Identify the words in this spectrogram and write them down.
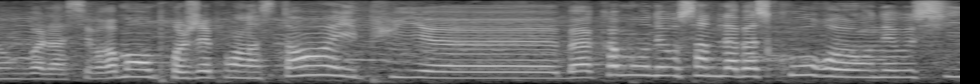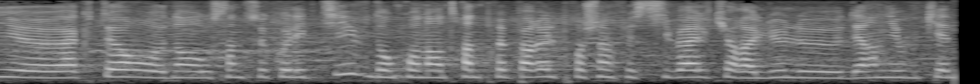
donc voilà, c'est vraiment en projet pour l'instant. Et puis, euh, bah, comme on est au sein de la basse-cour, euh, on est aussi euh, acteur dans, au sein de ce collectif. Donc on est en train de préparer le prochain festival qui aura lieu le dernier week-end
